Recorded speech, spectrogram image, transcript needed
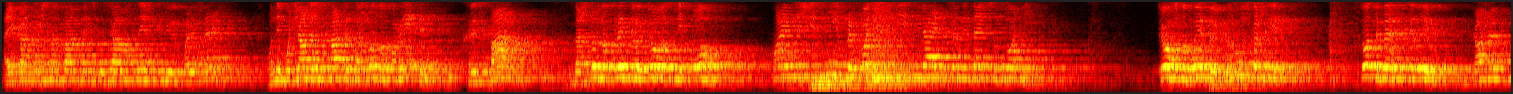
А яка страшна заздрість узяла книжників і фарисеїв? Вони почали шукати, за що докорити Христа, за що докорити оцього сліпого. Маєте шість днів, приходьте і зціляйтеся не день суботній. Цього допитують, а ну скажи, хто тебе зцілив? Каже,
